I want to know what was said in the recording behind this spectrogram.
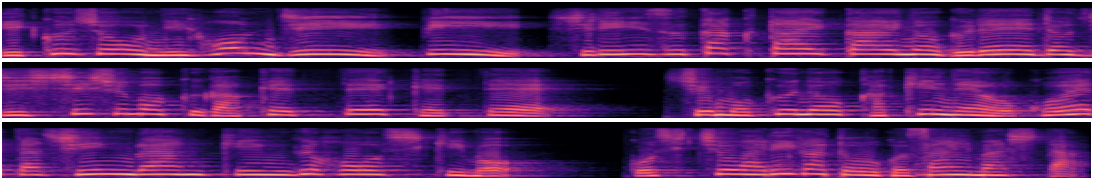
陸上日本 GP シリーズ各大会のグレード実施種目が決定決定。種目の垣根を超えた新ランキング方式も。ご視聴ありがとうございました。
